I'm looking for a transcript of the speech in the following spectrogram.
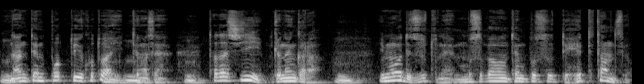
何店舗ということは言ってません。ただし、去年から、今までずっとね、モスバーの店舗数って減ってたんですよ。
